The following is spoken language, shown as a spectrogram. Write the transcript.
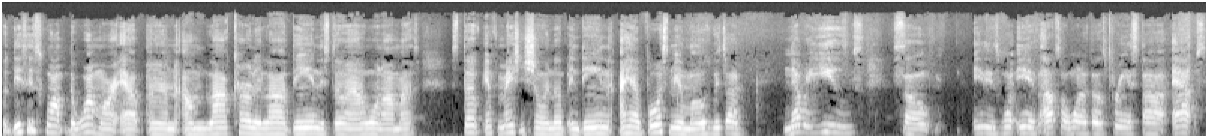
but this is Walmart, the Walmart app, and I'm logged, currently logged in and stuff. I want all my stuff information showing up, and then I have voice memos, which I never use. So it is one. It is also one of those pre-installed apps.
